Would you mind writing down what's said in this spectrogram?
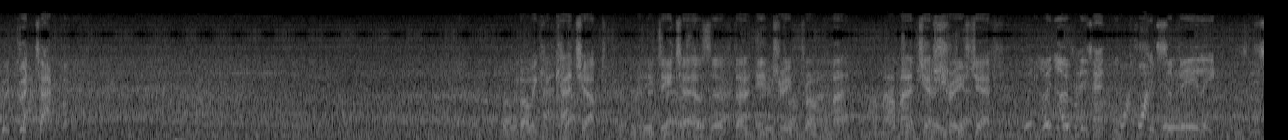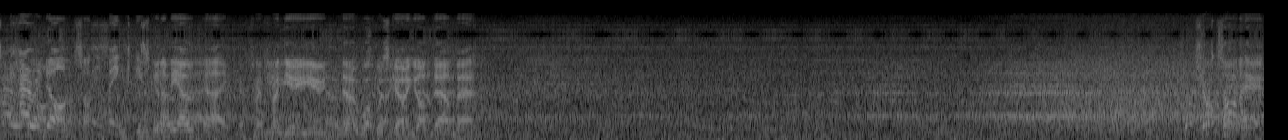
Good, good tackle. But we can catch up with the details of that injury from uh, man Geoff Shreeves. Jeff. Went over his ankle quite severely. He's carried on, so I think he's going to be okay. I knew you know what was going on down there. Shots on here.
